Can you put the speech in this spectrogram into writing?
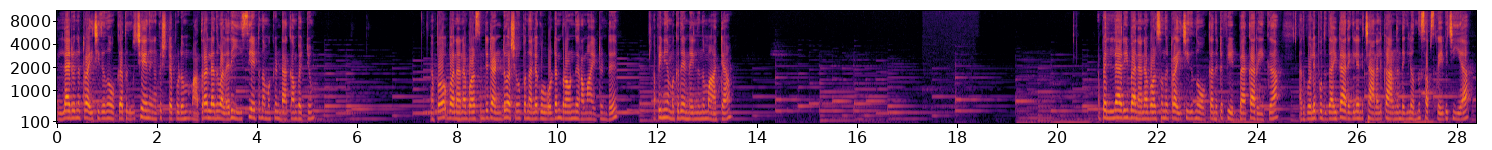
എല്ലാവരും ഒന്ന് ട്രൈ ചെയ്ത് നോക്കുക തീർച്ചയായും നിങ്ങൾക്ക് ഇഷ്ടപ്പെടും. മാത്രമല്ല അത് വളരെ ഈസി ആയിട്ട് നമുക്ക് ഉണ്ടാക്കാൻ പറ്റും. അപ്പോൾ ബനാന ബോൾസിന്റെ രണ്ട് വശവും ഇപ്പോൾ നല്ല ഗോൾഡൻ ബ്രൗൺ നിറമായിട്ടുണ്ട്. അപ്പോൾ ഇനി നമുക്കിത് എണ്ണയിൽ നിന്ന് മാറ്റാം. അപ്പോൾ എല്ലാവരും ഈ ബനാന ബോൾസ് ഒന്ന് ട്രൈ ചെയ്ത് നോക്കുക എന്നിട്ട് ഫീഡ്ബാക്ക് അറിയിക്കുക. അതുപോലെ പുതുതായിട്ട് ആരെങ്കിലും എന്റെ ചാനൽ കാണുന്നുണ്ടെങ്കിൽ ഒന്ന് സബ്സ്ക്രൈബ് ചെയ്യുക.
